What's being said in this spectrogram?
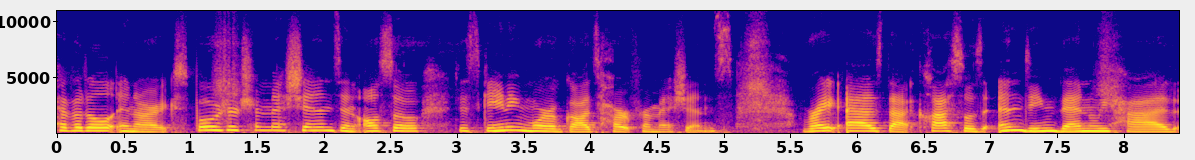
pivotal in our exposure to missions and also just gaining more of God's heart for missions. Right as that class was ending, then we had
